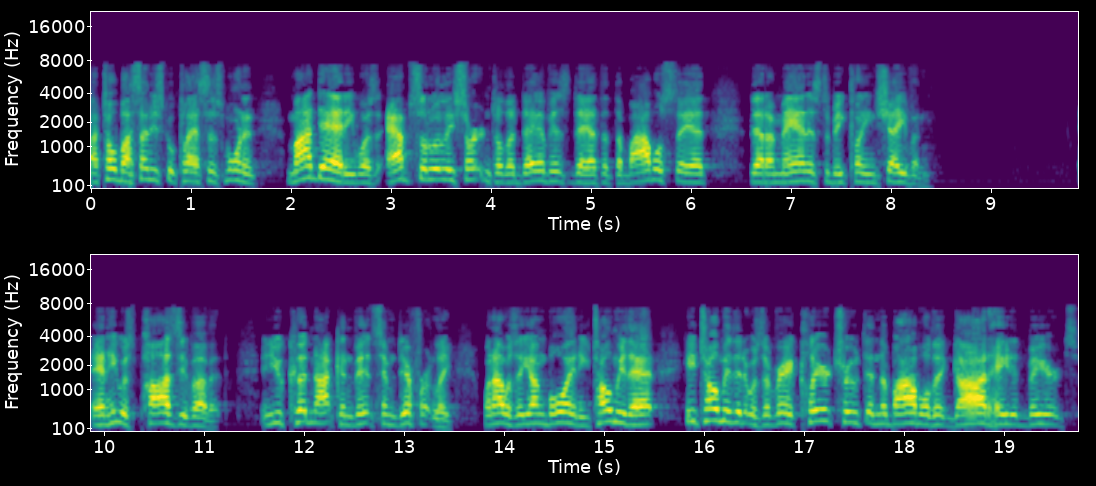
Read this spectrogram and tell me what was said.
I told my Sunday school class this morning, my daddy was absolutely certain till the day of his death that the Bible said that a man is to be clean shaven. And he was positive of it. And you could not convince him differently. When I was a young boy and he told me that, he told me that it was a very clear truth in the Bible that God hated beards.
